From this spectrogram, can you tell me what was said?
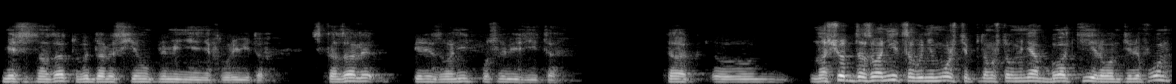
Месяц назад вы дали схему применения флоревитов. Сказали перезвонить после визита. Так, э, насчет дозвониться вы не можете, потому что у меня блокирован телефон,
